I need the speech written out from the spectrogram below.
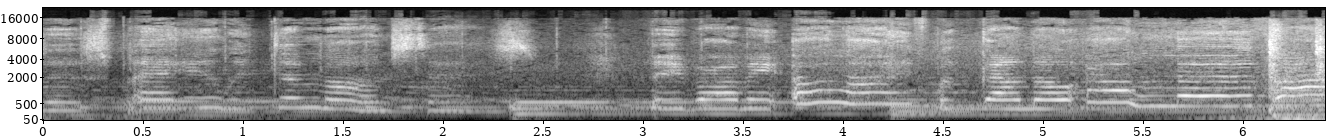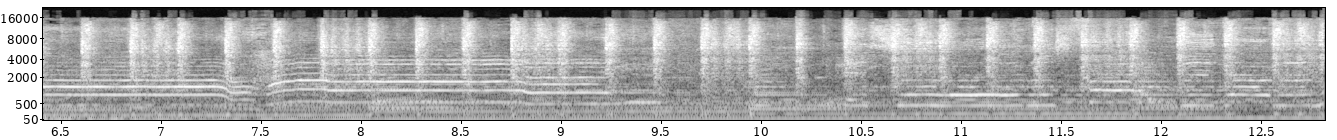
playing with the monsters. They brought me alive, but got no alibi. Without an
